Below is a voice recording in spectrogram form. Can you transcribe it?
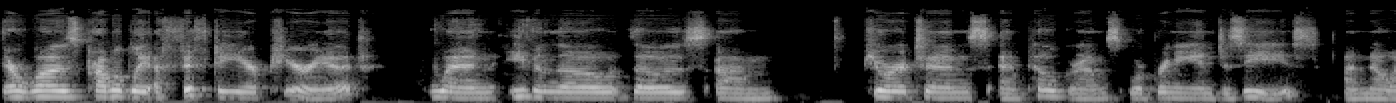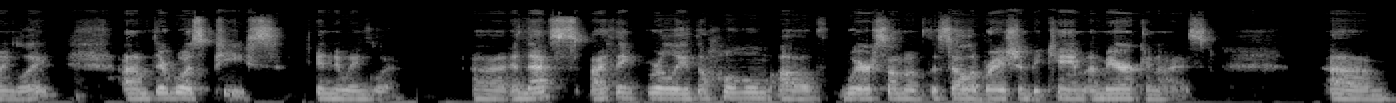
there was probably a 50 year period when even though those um, Puritans and Pilgrims were bringing in disease unknowingly, um, there was peace in New England. Uh, and that's, I think, really the home of where some of the celebration became Americanized. Um,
